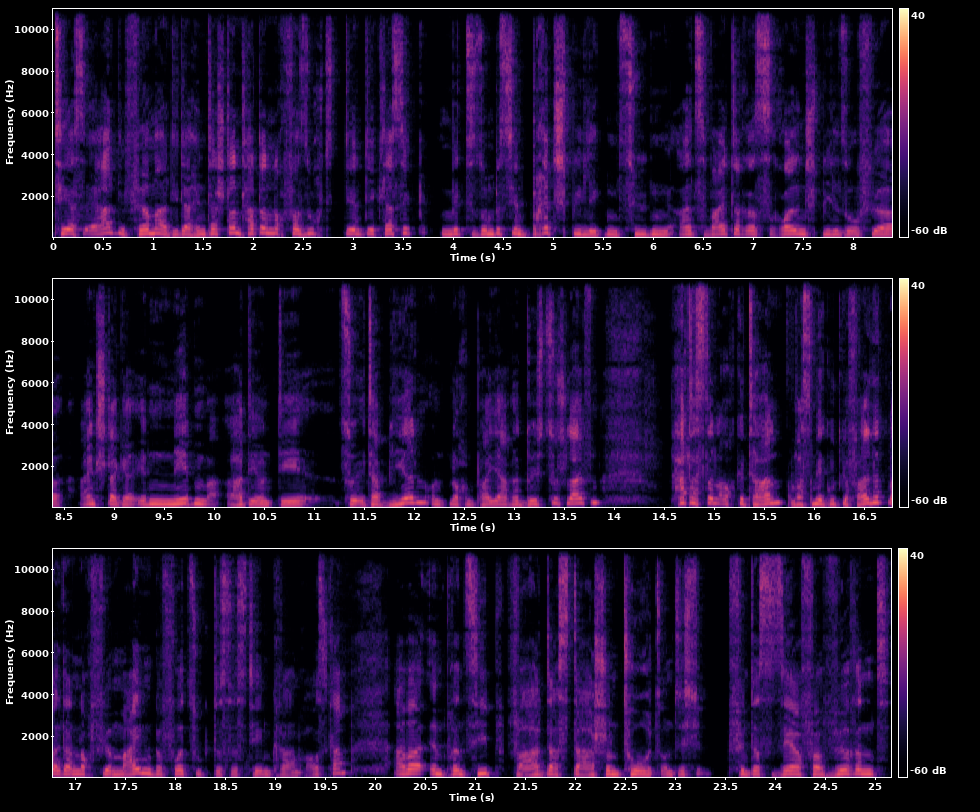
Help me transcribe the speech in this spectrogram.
TSR, die Firma, die dahinter stand, hat dann noch versucht, D&D Classic mit so ein bisschen brettspieligen Zügen als weiteres Rollenspiel so für EinsteigerInnen neben AD&D zu etablieren und noch ein paar Jahre durchzuschleifen hat das dann auch getan, was mir gut gefallen hat, weil dann noch für mein bevorzugtes Systemkram rauskam. Aber im Prinzip war das da schon tot und ich finde das sehr verwirrend,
